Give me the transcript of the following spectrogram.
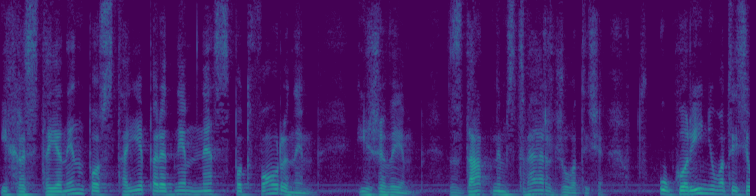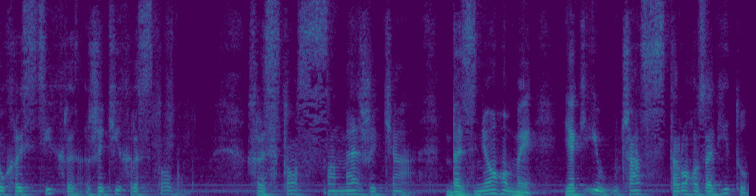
і християнин постає перед ним неспотвореним і живим, здатним стверджуватися, укорінюватися у Христі Хри- житті Христовому. Христос саме життя. Без нього ми, як і у час Старого Завіту,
